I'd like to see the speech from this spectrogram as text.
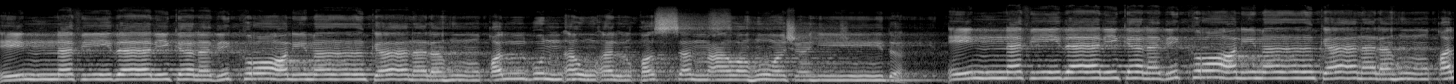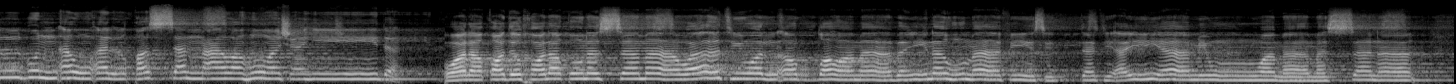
ان في ذلك لذكرى لمن كان له قلب أو القى السمع وهو شهيد. ان في ذلك لذكرى لمن كان له قلب أو القى السمع وهو شهيد. ولقد خلقنا السماوات والارض وما بينهما في سته أيام وما مسنا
